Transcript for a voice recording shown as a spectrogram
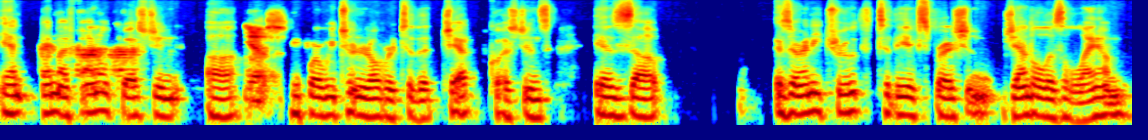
and and my final question uh Yes. before we turn it over to the chat questions is uh is there any truth to the expression gentle as a lamb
